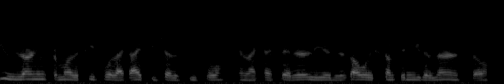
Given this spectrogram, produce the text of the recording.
you learning from other people, like I teach other people, and like I said earlier, there's always something new to learn. So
